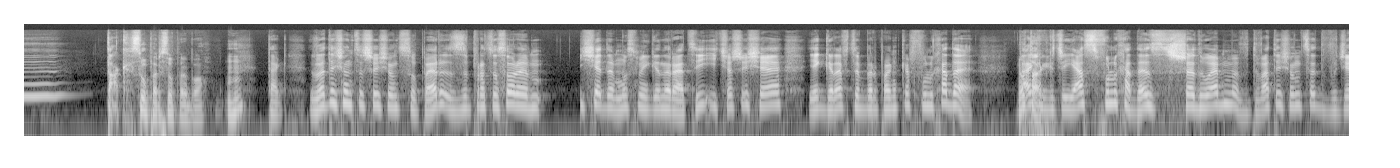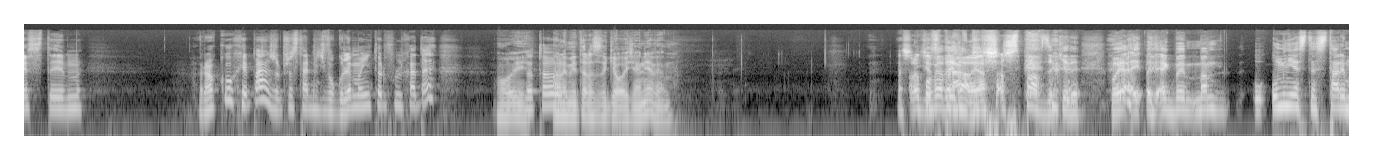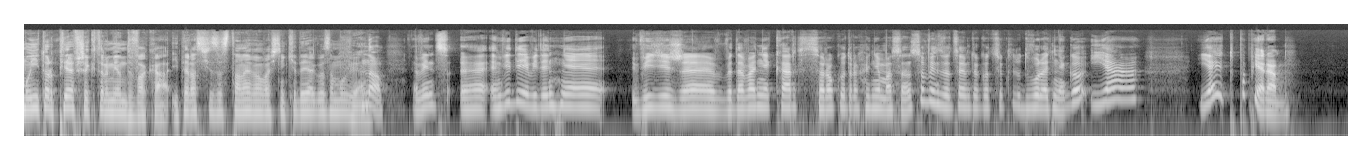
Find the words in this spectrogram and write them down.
Tak, super, super, bo. Mhm. Tak, 2060 super z procesorem i7 ósmej generacji i cieszy się, jak gra w Cyberpunkę Full HD. No tak, tak, gdzie ja z Full HD zszedłem w 2020 roku chyba, że przestałem mieć w ogóle monitor Full HD. Oj, no to... ale mnie teraz zagiąłeś, ja nie wiem. Aż ale opowiadaj dalej, aż, aż sprawdzę kiedy, bo ja jakby mam u, u, mnie jest ten stary monitor pierwszy, który miałem 2K i teraz się zastanawiam właśnie, kiedy ja go zamówiłem. No, więc e, Nvidia ewidentnie widzi, że wydawanie kart co roku trochę nie ma sensu, więc wracają do tego cyklu dwuletniego i ja, ja to popieram.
